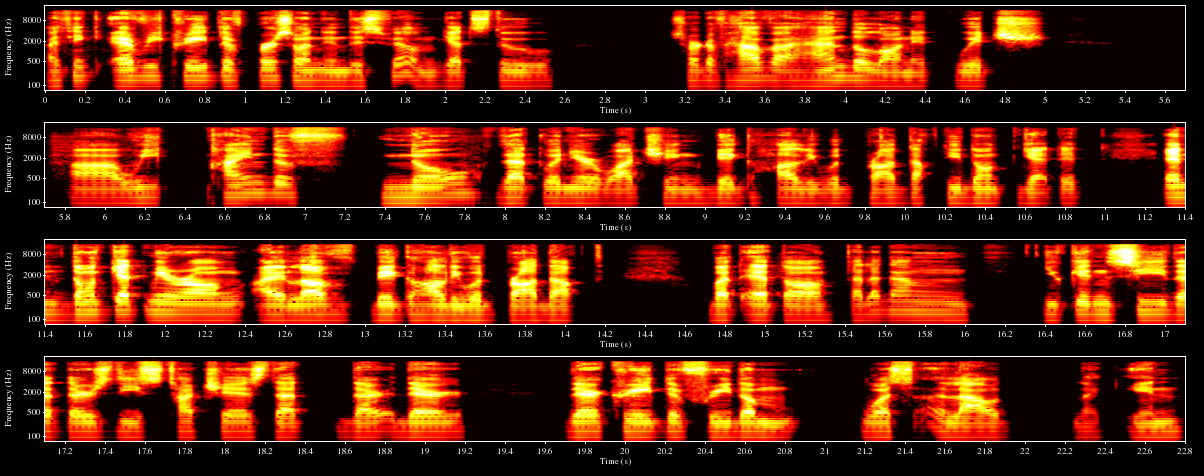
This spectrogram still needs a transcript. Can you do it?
I think every creative person in this film gets to sort of have a handle on it, which uh, we kind of know that when you're watching big Hollywood product, you don't get it. And don't get me wrong, I love big Hollywood product, but eto, talagang you can see that there's these touches that their their their creative freedom was allowed like in.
